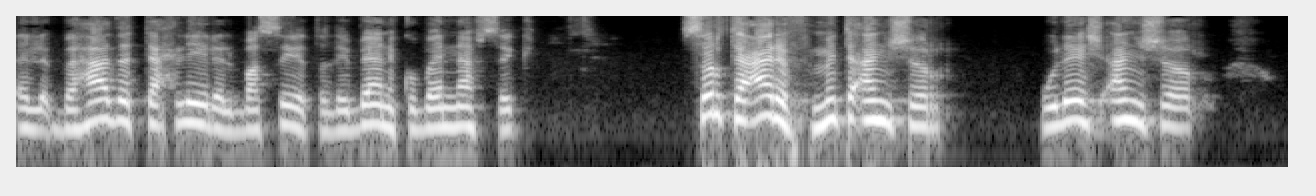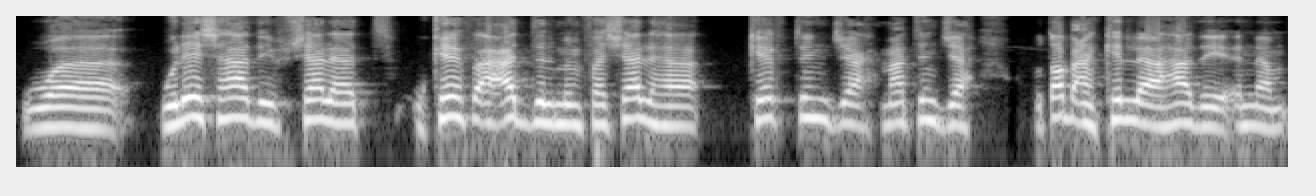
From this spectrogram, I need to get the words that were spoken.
بهذا التحليل البسيط اللي بينك وبين نفسك صرت أعرف متى أنشر وليش أنشر و وليش هذه فشلت؟ وكيف أعدل من فشلها؟ كيف تنجح؟ ما تنجح؟ وطبعا كلها هذه إن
